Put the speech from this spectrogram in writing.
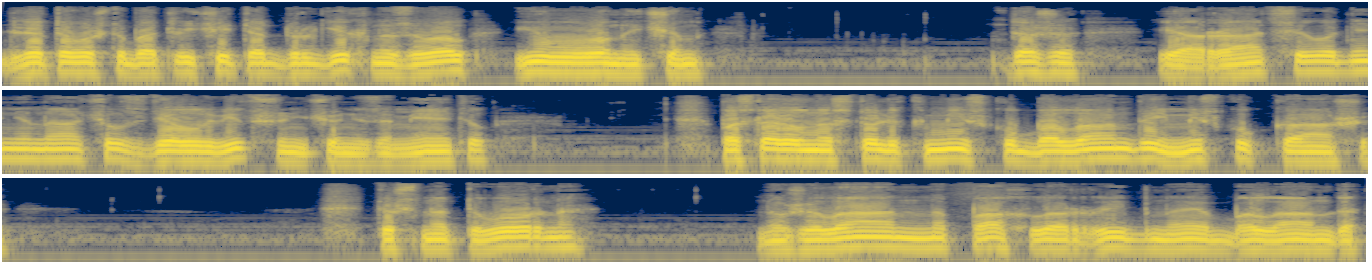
для того, чтобы отличить от других, называл Ионычем. Даже и орать сегодня не начал, сделал вид, что ничего не заметил. Поставил на столик миску баланды и миску каши. Тошнотворно, но желанно пахла рыбная баланда.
